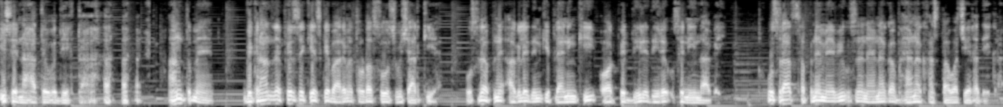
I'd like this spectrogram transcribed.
इसे नहाते हुए देखता। अंत में विक्रांत ने फिर से केस के बारे में थोड़ा सोच विचार किया। उसने अपने अगले दिन की प्लानिंग की और फिर धीरे धीरे उसे नींद आ गई। उस रात सपने में भी उसने नैना का भयानक हंसता हुआ चेहरा देखा।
